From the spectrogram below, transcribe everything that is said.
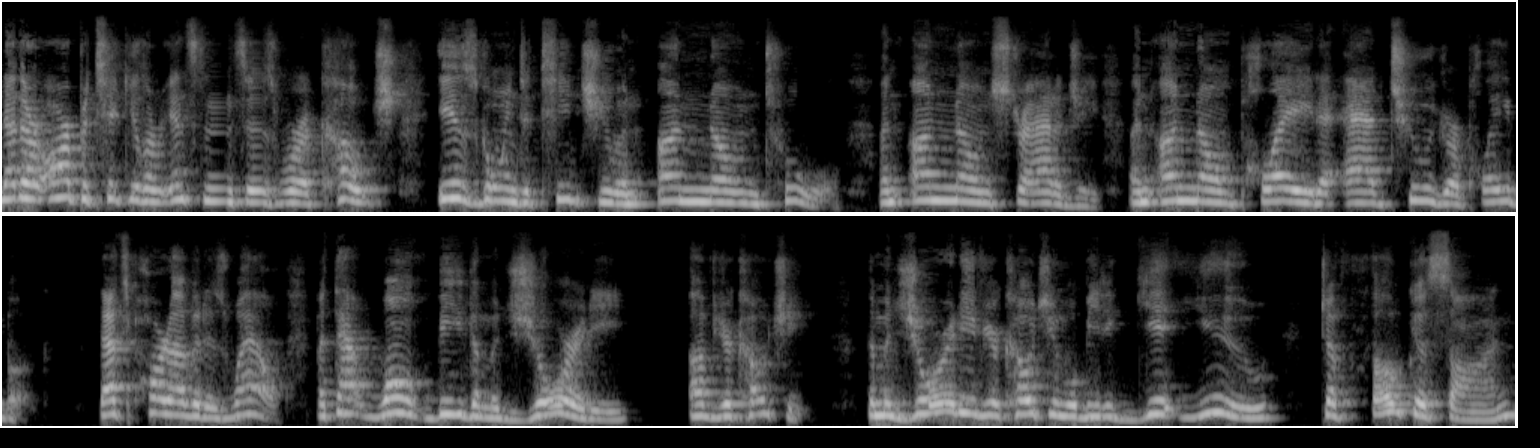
Now, there are particular instances where a coach is going to teach you an unknown tool, an unknown strategy, an unknown play to add to your playbook. That's part of it as well. But that won't be the majority of your coaching. The majority of your coaching will be to get you to focus on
